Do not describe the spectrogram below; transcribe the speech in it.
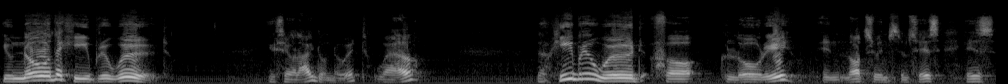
You know the Hebrew word. You say, well, I don't know it. Well, the Hebrew word for glory, in lots of instances, is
